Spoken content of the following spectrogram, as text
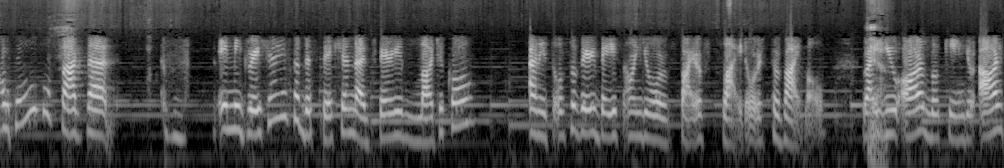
I think the fact that immigration is a decision that's very logical and it's also very based on your fight or flight or survival, right? Yeah. You are looking, you are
